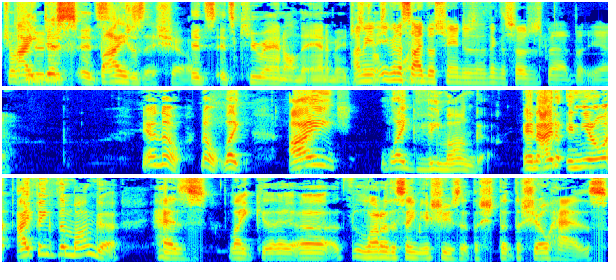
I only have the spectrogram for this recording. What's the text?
Trust me, I dude, it's- it's despise just- this show. It's it's QAnon on the anime. Just I mean even aside those changes I think the show's just bad but yeah Yeah, no, no. Like I like the manga, and I don't- and you know what? I think the manga has like uh, uh, a lot of the same issues that the sh- that the show has,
